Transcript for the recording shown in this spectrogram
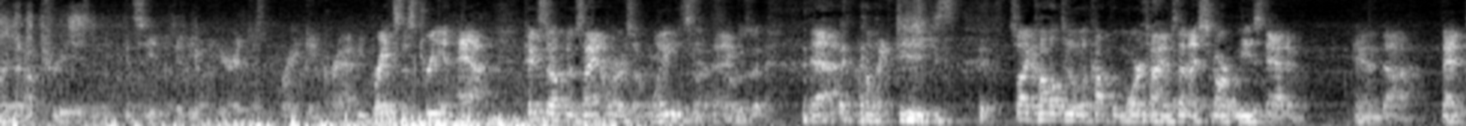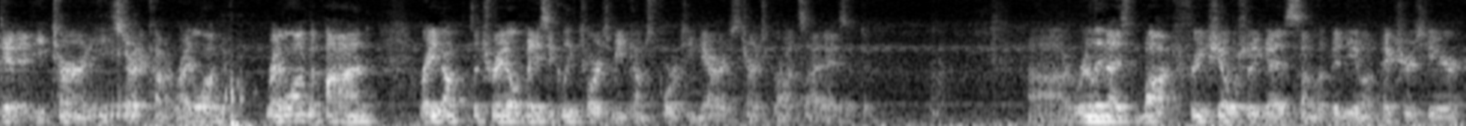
ripping up trees, and you can see in the video here it just breaking crap. He breaks this tree in half, picks it up in his antlers, and wings the thing. Yeah, I'm like, jeez. So I called to him a couple more times, then I snort wheezed at him, and uh, that did it. He turned, he started coming right along the right along the pond, right up the trail, basically towards me. Comes 14 yards, turns broadside. I zipped him. Uh, really nice buck. Freak show. We'll show you guys some of the video and pictures here.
